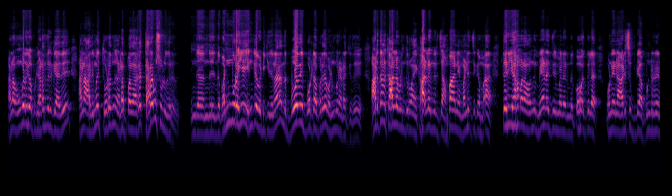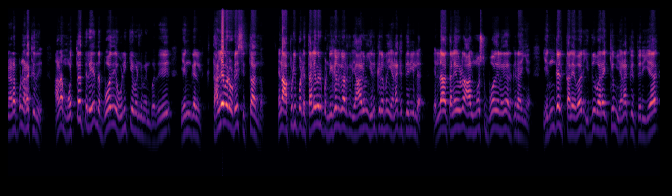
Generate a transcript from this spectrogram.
ஆனால் உங்களுக்கு அப்படி நடந்திருக்காது. ஆனால் அது மாதிரி தொடர்ந்து நடப்பதாக தரவு சொல்லுகிறது. இந்த இந்த இந்த வன்முறையை எங்கே வெடிக்குதுன்னா இந்த போதை போட்ட பிறகு வன்முறை நடக்குது. அடுத்த நாள் காலைல விழுந்துருவாங்க காலைல எழுந்திரிச்சு அம்மா என்னை மன்னிச்சுக்கம்மா தெரியாமல் நான் வந்து மேனேஜர் மேலே இருந்த கோபத்தில் உன்னை நான் அடிச்சுப்பிட்டேன் அப்படின்ற நடப்பு நடக்குது. ஆனால் மொத்தத்திலே இந்த போதையை ஒழிக்க வேண்டும் என்பது எங்கள் தலைவருடைய சித்தாந்தம். ஏன்னா அப்படிப்பட்ட தலைவர் இப்போ நிகழ்காலத்தில் யாருமே இருக்கிற மாதிரி எனக்கு தெரியல. எல்லா தலைவர்களும் ஆல்மோஸ்ட் போதையில் தான் இருக்கிறாங்க. எங்கள் தலைவர் இதுவரைக்கும் எனக்கு தெரிய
